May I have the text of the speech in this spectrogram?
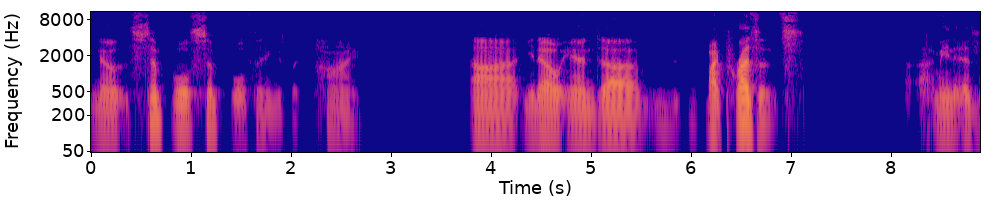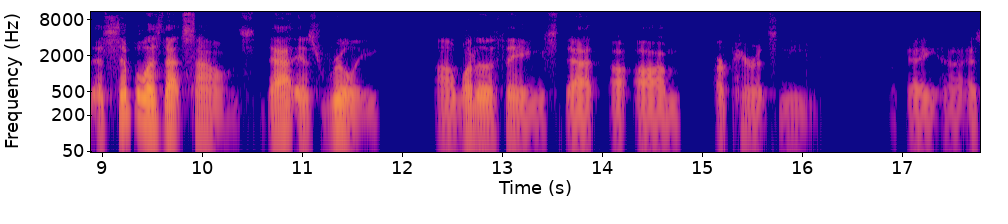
you know, simple, simple things, but time. Uh, you know, and uh, my presence. I mean, as, as simple as that sounds, that is really uh, one of the things that uh, um, our parents need. Okay, uh, as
